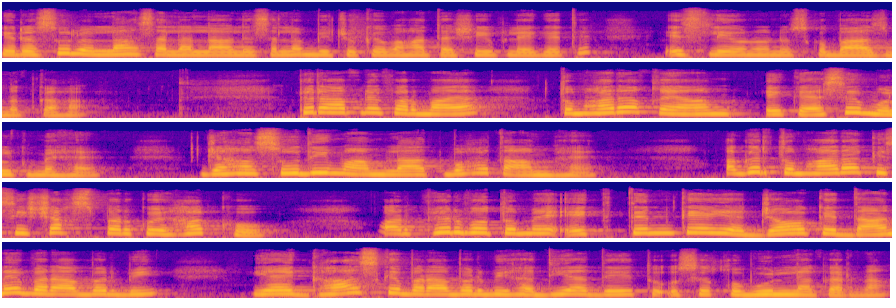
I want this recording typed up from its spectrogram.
कि रसूलुल्लाह सल्लल्लाहु अलैहि वसल्लम भी चूँकि वहाँ तशरीफ़ ले गए थे, इसलिए उन्होंने उसको बाजमत कहा। फिर आपने फरमाया, तुम्हारा क़्याम एक ऐसे मुल्क में है जहाँ सूदी मामला बहुत आम हैं अगर तुम्हारा किसी शख्स पर कोई हक हो, और फिर वो तुम्हें एक तिनके या जौ के दाने बराबर भी या एक घास के बराबर भी हदिया दे तो उसे कबूल ना करना,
